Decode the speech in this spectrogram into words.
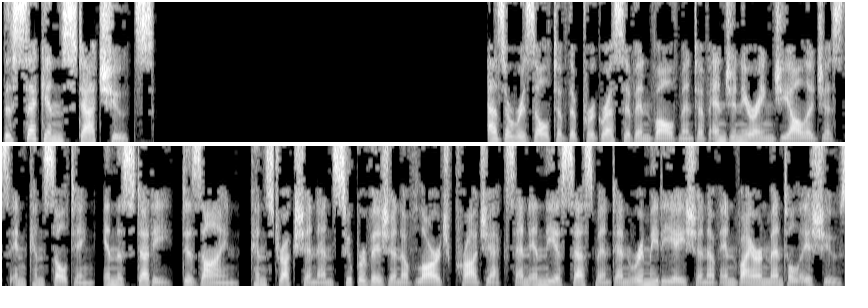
The Second Statutes As a result of the progressive involvement of engineering geologists in consulting, in the study, design, construction and supervision of large projects and in the assessment and remediation of environmental issues,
